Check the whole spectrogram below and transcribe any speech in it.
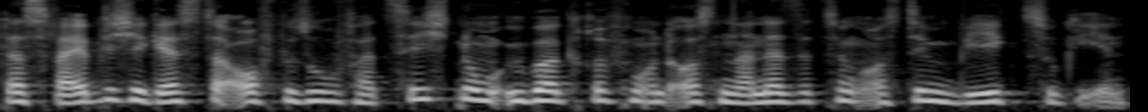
dass weibliche Gäste auf Besuche verzichten, um Übergriffen und Auseinandersetzungen aus dem Weg zu gehen.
